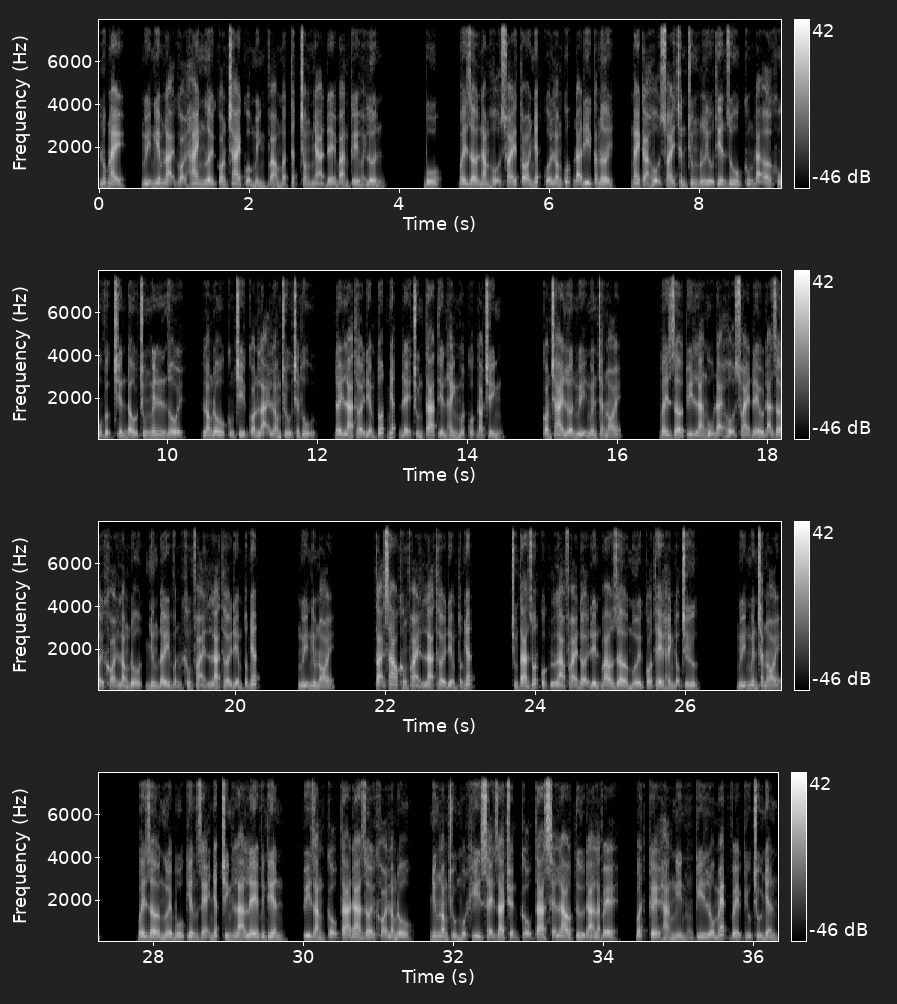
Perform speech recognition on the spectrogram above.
Lúc này, ngụy nghiêm lại gọi hai người con trai của mình vào mật thất trong nhà để bàn kế hoạch lớn. Bố, bây giờ năm hộ xoáy to nhất của long quốc đã đi các nơi, ngay cả hộ xoáy trấn trung lưu thiên du cũng đã ở khu vực chiến đầu trung nguyên rồi, long đô cũng chỉ còn lại long chủ trấn thủ, đây là thời điểm tốt nhất để chúng ta tiến hành một cuộc đảo chính. Con trai lớn ngụy nguyên Trân nói bây giờ tuy là ngũ đại hộ xoáy đều đã rời khỏi long đô, nhưng đây vẫn không phải là thời điểm tốt nhất. Ngụy nghiêm nói, tại sao không phải là thời điểm tốt nhất? Chúng ta rốt cuộc là phải đợi đến bao giờ mới có thể hành động chứ? Ngụy nguyên trang nói, bây giờ người bố kiêng rẻ nhất chính là lê vĩnh thiên, tuy rằng cậu ta đã rời khỏi long đô, nhưng long chủ một khi xảy ra chuyện cậu ta sẽ lao từ đà lạt về, bất kể hàng nghìn km về cứu chủ nhân.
